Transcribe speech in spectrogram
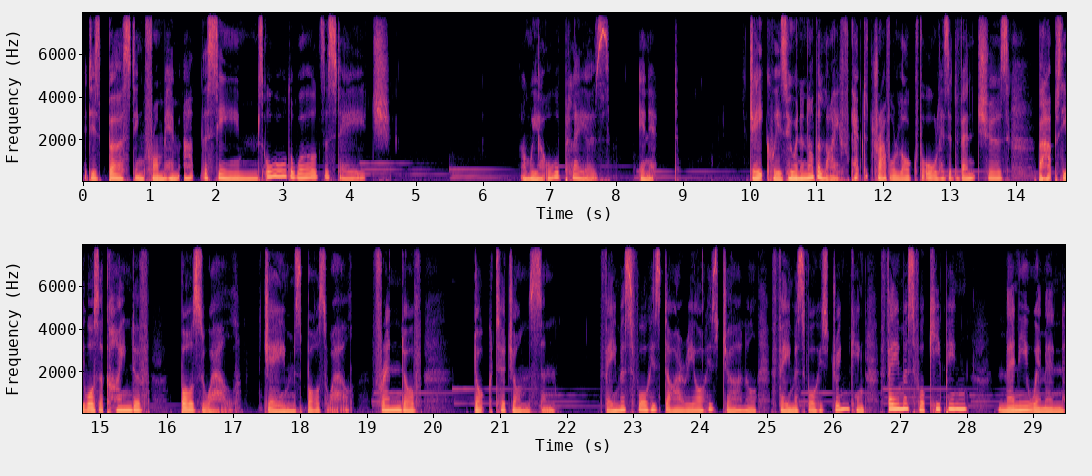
It is bursting from him at the seams, all the world's a stage. and we are all players in it. Jaques, who in another life kept a travel log for all his adventures, perhaps he was a kind of Boswell, James Boswell, friend of Dr. Johnson, famous for his diary or his journal, famous for his drinking, famous for keeping many women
